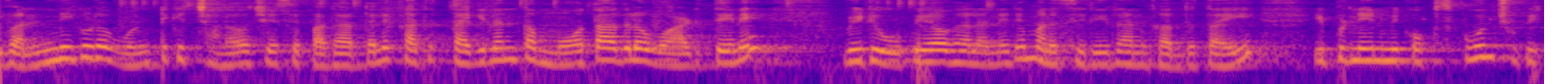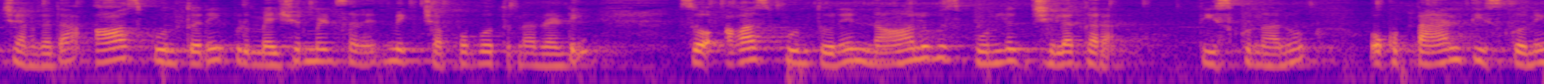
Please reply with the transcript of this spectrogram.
ఇవన్నీ కూడా ఒంటికి చలవ చేసే పదార్థాలే కాదు తగినంత మోతాదులో వాడితేనే వీటి ఉపయోగాలు అనేది మన శరీరానికి అందుతాయి. ఇప్పుడు నేను మీకు ఒక స్పూన్ చూపించాను కదా. ఆ స్పూన్తోనే ఇప్పుడు మెజర్మెంట్స్ అనేది మీకు చెప్పబోతున్నానండి. సో ఆ స్పూన్తోనే నాలుగు స్పూన్ల జీలకర్ర తీసుకున్నాను. ఒక ప్యాన్ తీసుకొని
